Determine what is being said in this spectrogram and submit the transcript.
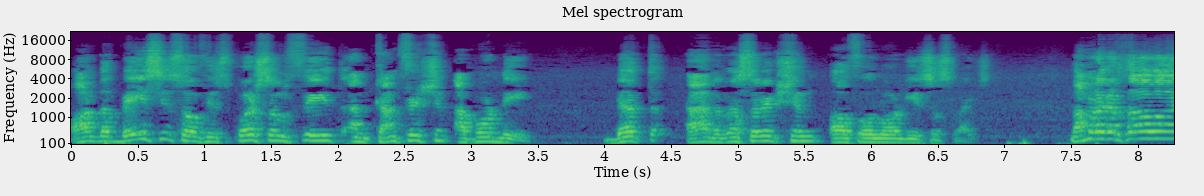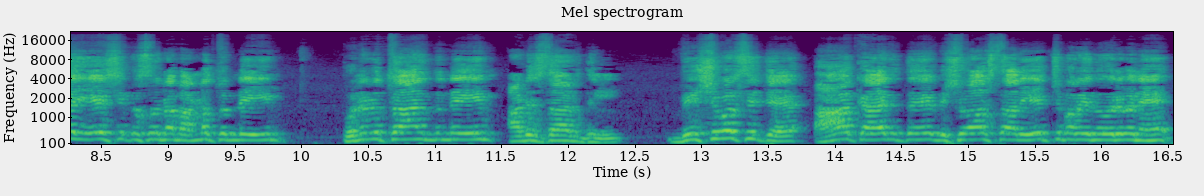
on the basis of his personal faith and confession upon the death and resurrection of alone Jesus Christ നമ്മുടെ കർത്താവായ യേശു ക്രിസ്തുവിന്റെ മരണത്തിന്റെയും പുനരുത്ഥാനത്തിന്റെയും അടിസ്ഥാനത്തിൽ വിശ്വസിച്ച് ആ കാര്യത്തെ വിശ്വാസത്താൽ ഏറ്റുപറയുന്ന ഒരുവനെ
